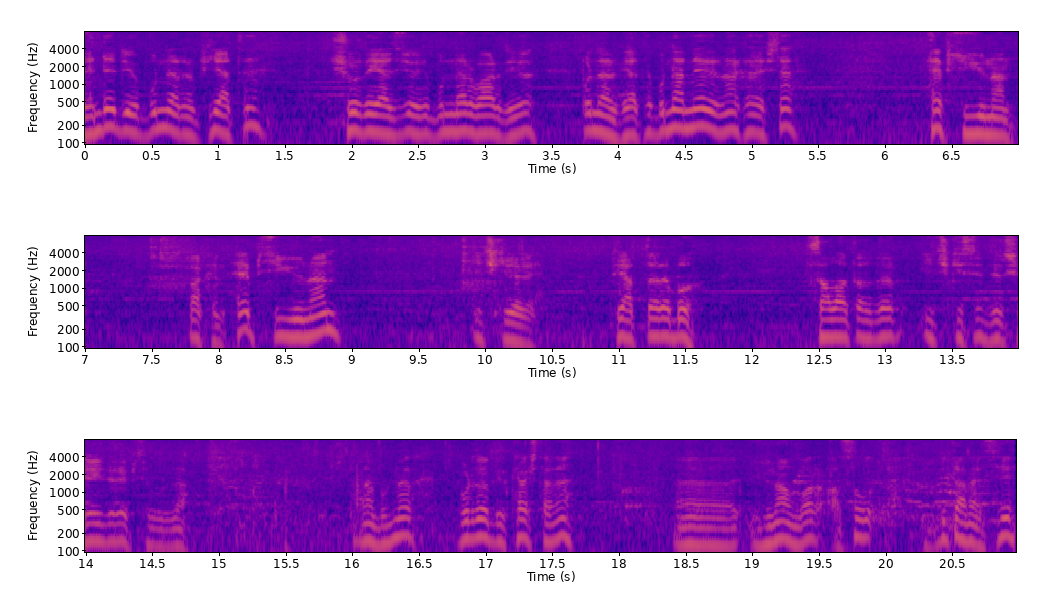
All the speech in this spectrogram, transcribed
bende diyor bunların fiyatı şurada yazıyor bunlar var diyor. Bunların fiyatı. Bunlar nerenin arkadaşlar? Hepsi Yunan. Bakın hepsi Yunan içkileri. Fiyatları bu. Salatadır, içkisidir, şeydir hepsi burada. Ha, bunlar burada birkaç tane e, Yunan var. Asıl bir tanesi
